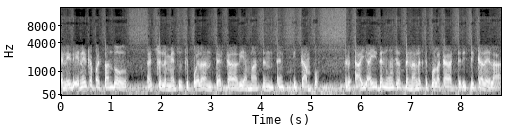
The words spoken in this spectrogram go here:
en ir capacitando a estos elementos que puedan ser cada día más en, en, campo. hay, hay denuncias penales que por la característica de la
